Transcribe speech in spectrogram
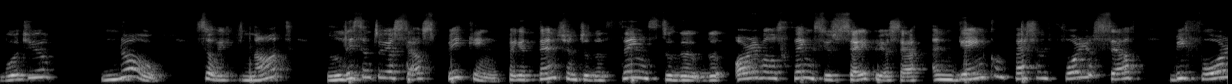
Would you? No. So if not, listen to yourself speaking, pay attention to the things, to the, the horrible things you say to yourself, and gain compassion for yourself before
